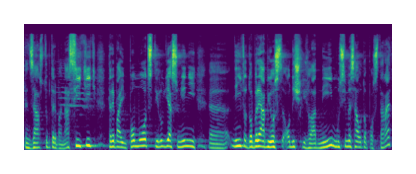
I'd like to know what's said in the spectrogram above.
ten zástup treba nasítiť, treba im pomôcť, tí ľudia sú, není, uh, není to dobré, aby odišli hladní, musíme sa o to postarať.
